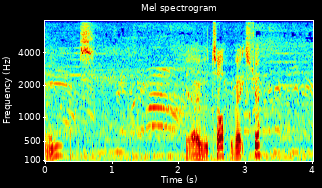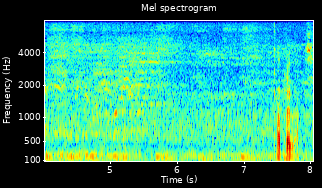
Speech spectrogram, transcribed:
Ooh, hit over the top of extra. Couple of runs.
